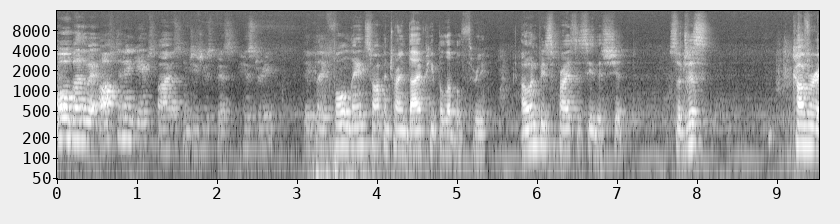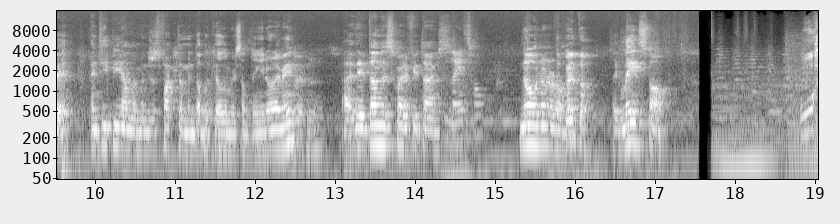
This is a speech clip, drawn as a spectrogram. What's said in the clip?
Oh, by the way, often in games fives in GG's his- history, they play full lane swap and try and dive people level three. I wouldn't be surprised to see this shit. So just cover it and TP on them and just fuck them and double kill them or something. You know what I mean? Uh, they've done this quite a few times. Lane swap? No, no, no, no. Like, like lane stomp. What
